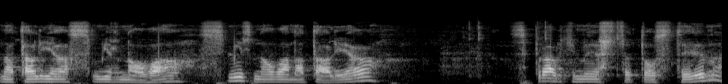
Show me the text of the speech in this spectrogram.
Natalia Smirnowa. Smirnowa Natalia. Sprawdźmy jeszcze to z tym.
